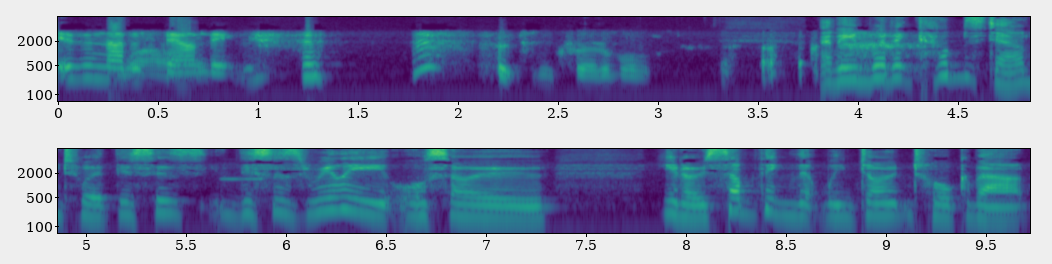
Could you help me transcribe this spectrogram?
Isn't that Wow. astounding? that's incredible. I mean, when it comes down to it, this is this is really also, you know, something that we don't talk about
